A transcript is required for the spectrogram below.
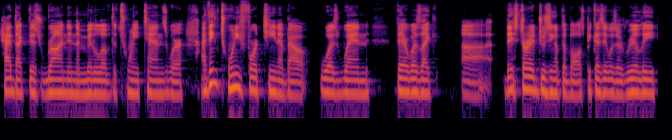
had like this run in the middle of the 2010s where I think 2014 about was when there was like uh, they started juicing up the balls because it was a really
